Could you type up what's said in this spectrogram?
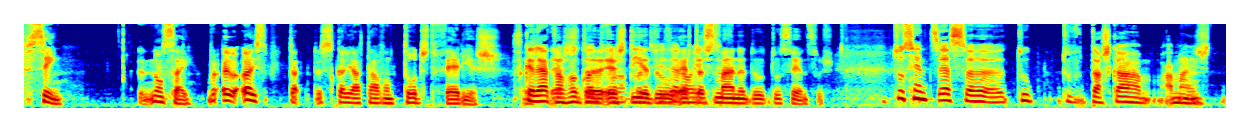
sim, não sei. Tá, se calhar estavam todos de férias. Se calhar estavam este, este dia do, esta isso. semana do, do census. Tu sentes essa. Tu, tu estás cá há mais. Hum.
